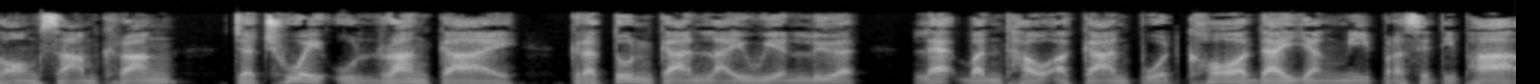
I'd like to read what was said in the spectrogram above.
สองสามครั้ง จะช่วยอุ่นร่างกาย กระตุ้นการไหลเวียนเลือด และบรรเทาอาการปวดข้อได้อย่างมีประสิทธิภาพ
